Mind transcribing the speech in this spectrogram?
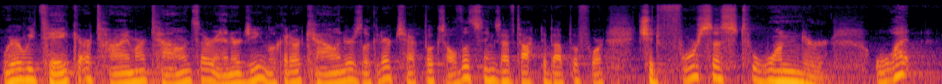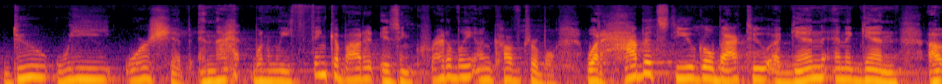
where we take our time, our talents, our energy, look at our calendars, look at our checkbooks, all those things I've talked about before, it should force us to wonder what do we worship? And that, when we think about it, is incredibly uncomfortable. What habits do you go back to again and again uh,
